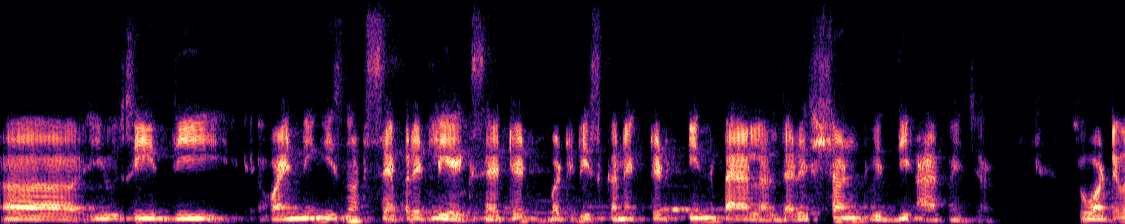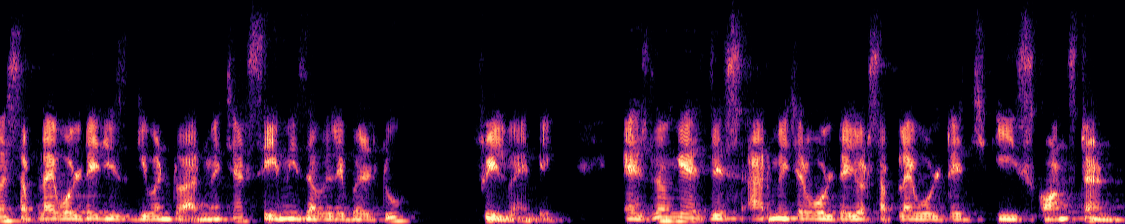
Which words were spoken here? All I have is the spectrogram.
Uh, you see the winding is not separately excited, but it is connected in parallel, that is shunt with the armature. So whatever supply voltage is given to armature, same is available to field winding. As long as this armature voltage or supply voltage is constant,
